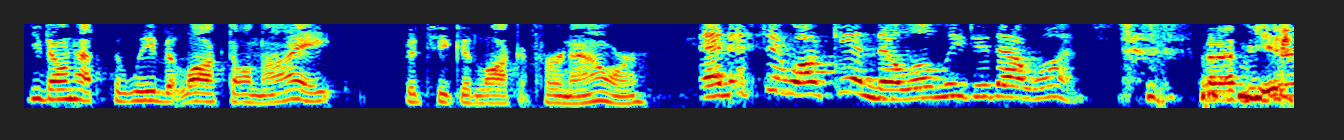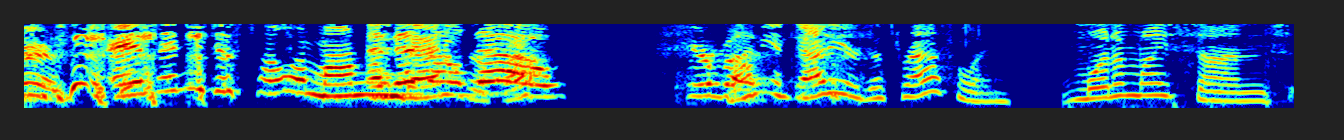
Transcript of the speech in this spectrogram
You don't have to leave it locked all night, but you could lock it for an hour. And if they walk in, they'll only do that once. That's Yeah. true. And then you just tell them, mommy and and, then daddy, they'll are wrestling. know mommy and daddy are just wrestling. One of my sons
